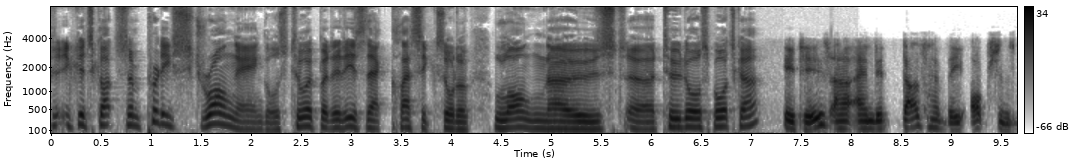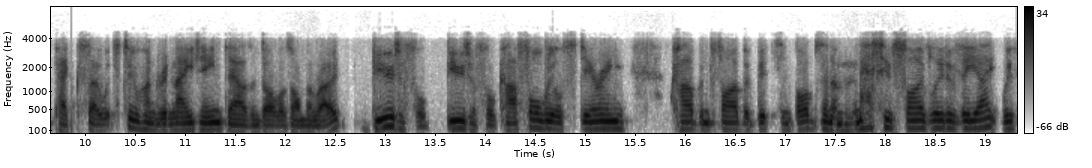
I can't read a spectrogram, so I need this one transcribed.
It's got some pretty strong angles to it, but it is that classic sort of long nosed uh, two door sports car? It is, uh, and it does have the options pack, so it's $218,000 on the road. Beautiful, beautiful car, four wheel steering, carbon fibre bits and bobs, and a massive 5 litre V8 with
